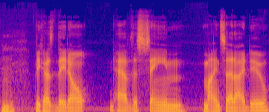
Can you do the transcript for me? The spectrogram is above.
hmm. because they don't have the same mindset I do.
